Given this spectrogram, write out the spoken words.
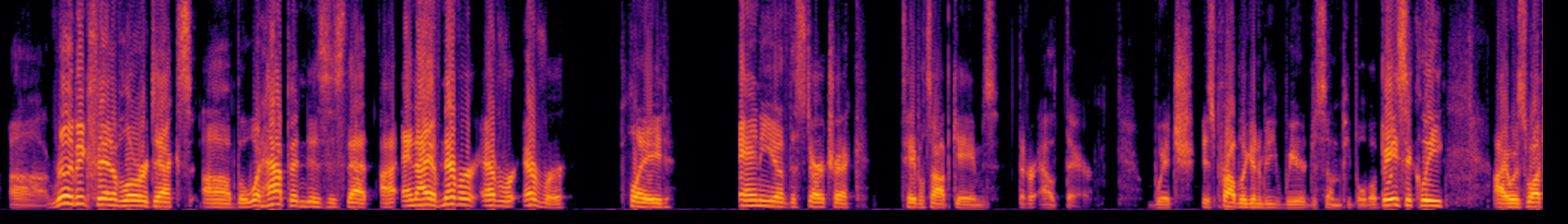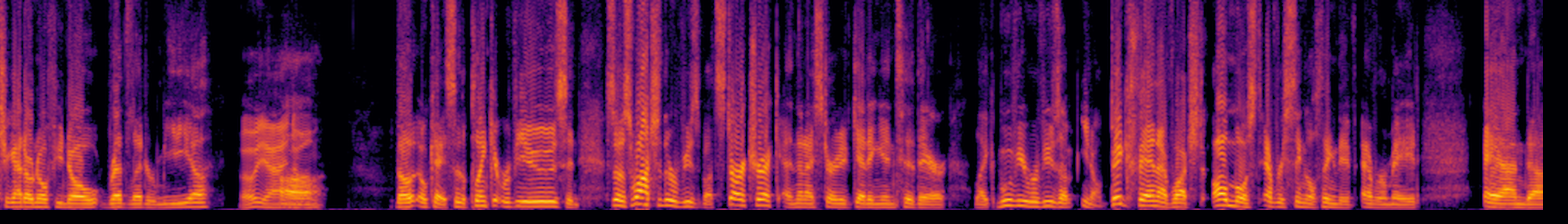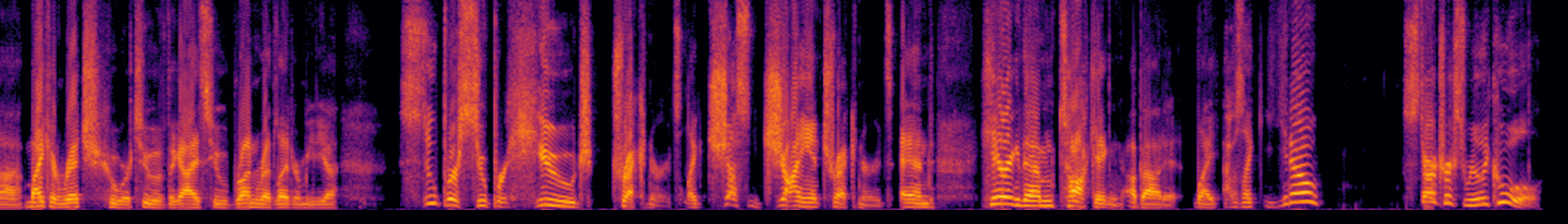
Uh, really big fan of Lower Decks, uh, but what happened is is that, uh, and I have never ever ever played any of the Star Trek tabletop games that are out there, which is probably going to be weird to some people. But basically, I was watching. I don't know if you know Red Letter Media. Oh yeah, I know. Uh, the, okay, so the Plinkett reviews, and so I was watching the reviews about Star Trek, and then I started getting into their like movie reviews. I'm you know big fan. I've watched almost every single thing they've ever made, and uh, Mike and Rich, who are two of the guys who run Red Letter Media, super super huge Trek nerds, like just giant Trek nerds, and hearing them talking about it, like I was like, you know, Star Trek's really cool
